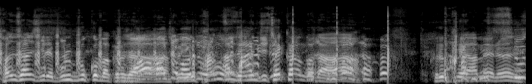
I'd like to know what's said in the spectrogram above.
전산실에 물 붓고 막 그러잖아. 아, 맞아, 그리고 맞아. 이거 방수 되는지 체크한 거다. 그렇게 하면은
